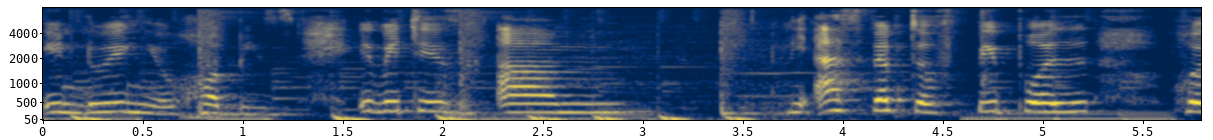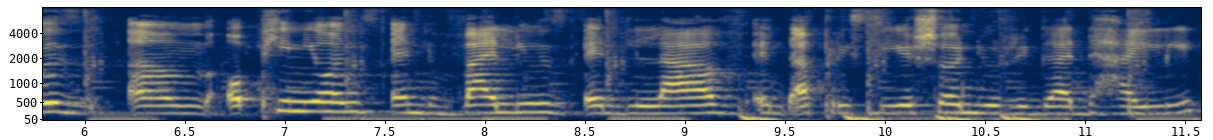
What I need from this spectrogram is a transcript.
in doing your hobbies. If it is um, the aspect of people whose um, opinions and values and love and appreciation you regard highly.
